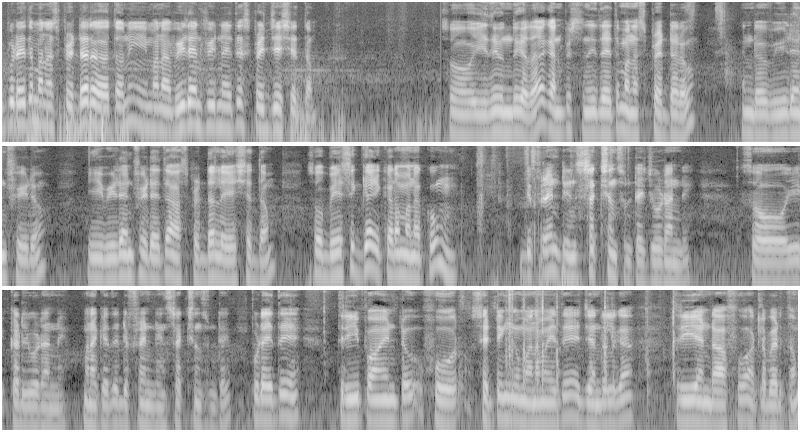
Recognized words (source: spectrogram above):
ఇప్పుడైతే మన స్ప్రెడ్డర్తోని మన వీడ్ అండ్ ఫీడ్ని అయితే స్ప్రెడ్ చేసేద్దాం. సో ఇది ఉంది కదా కనిపిస్తుంది. ఇదైతే మన spreader and weed and feed ఈ వీడ్ అండ్ ఫీడ్ అయితే ఆ స్ప్రెడ్డర్లో వేసేద్దాం. సో బేసిక్గా ఇక్కడ మనకు డిఫరెంట్ ఇన్స్ట్రక్షన్స్ ఉంటాయి చూడండి. సో ఇక్కడ చూడండి మనకైతే డిఫరెంట్ ఇన్స్ట్రక్షన్స్ ఉంటాయి. ఇప్పుడైతే త్రీ పాయింట్ ఫోర్ సెట్టింగ్ మనమైతే జనరల్గా త్రీ అండ్ హాఫ్ అట్లా పెడతాం.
